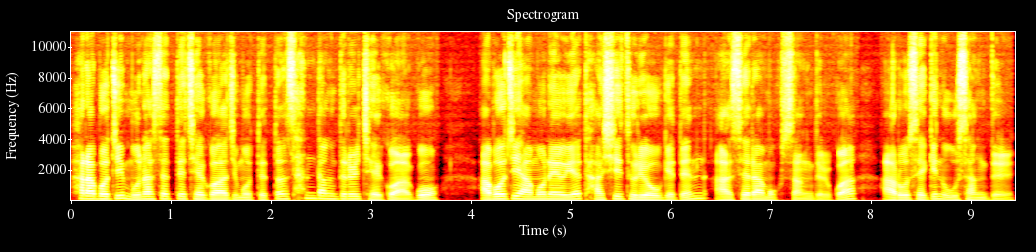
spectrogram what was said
할아버지 문하세 때 제거하지 못했던 산당들을 제거하고 아버지 아몬에 의해 다시 들여오게 된 아세라 목상들과 아로색인 우상들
